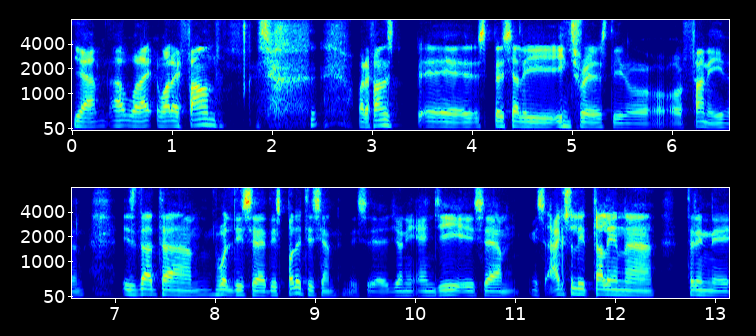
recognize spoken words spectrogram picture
Yeah, uh, what I what I found, what I found uh, especially interesting or, or, funny even is that um, well this uh, this politician this uh, Johnny NG is um, is actually telling uh, telling uh,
